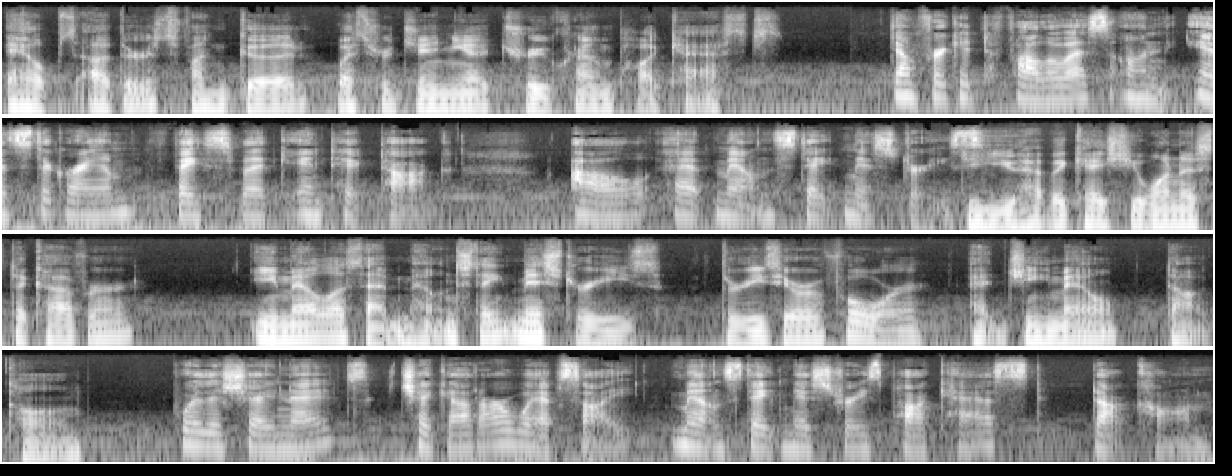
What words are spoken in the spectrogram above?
It helps others find good West Virginia true crime podcasts. Don't forget to follow us on Instagram, Facebook, and TikTok, all at Mountain State Mysteries. Do you have a case you want us to cover? Email us at mountainstatemysteries304 at gmail.com. For the show notes, check out our website, mountainstatemysteriespodcast.com.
